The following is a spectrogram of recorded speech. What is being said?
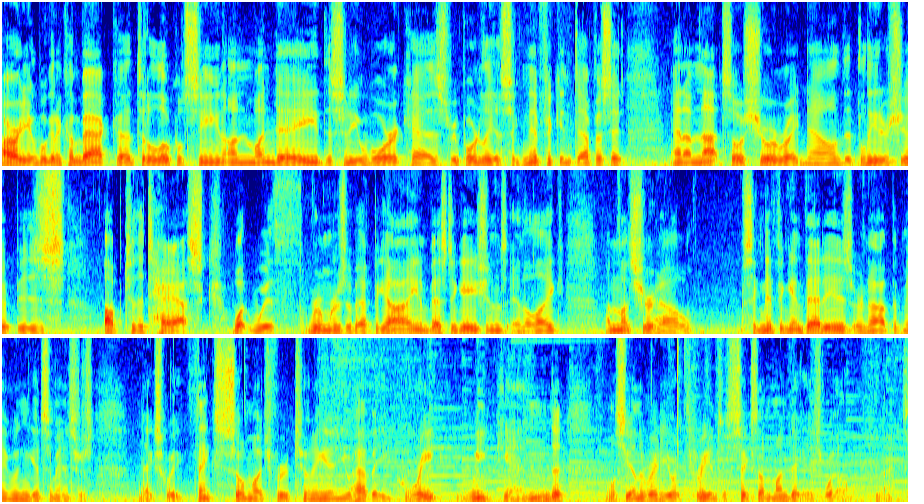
All right, we're going to come back uh, to the local scene on Monday. The city of Warwick has reportedly a significant deficit, and I'm not so sure right now that leadership is up to the task. What with rumors of FBI investigations and the like, I'm not sure how significant that is or not, but maybe we can get some answers next week. Thanks so much for tuning in. You have a great weekend. We'll see you on the radio at 3 until 6 on Monday as well. Good night.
